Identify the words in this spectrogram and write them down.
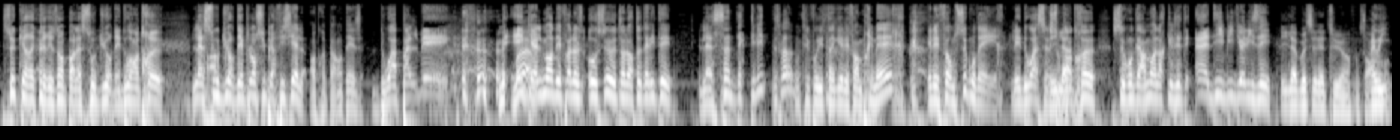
Se caractérisant par la soudure des doigts entre eux. La soudure des plans superficiels, entre parenthèses, doigts palmés. Mais Ouais. également des phallos osseuses dans leur totalité. La syndactylite, n'est-ce pas Donc il faut distinguer les formes primaires et les formes secondaires. Les doigts se soudent a- entre eux secondairement alors qu'ils étaient individualisés. Il a bossé là-dessus, hein, faut s'en Ah rendre oui. compte.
